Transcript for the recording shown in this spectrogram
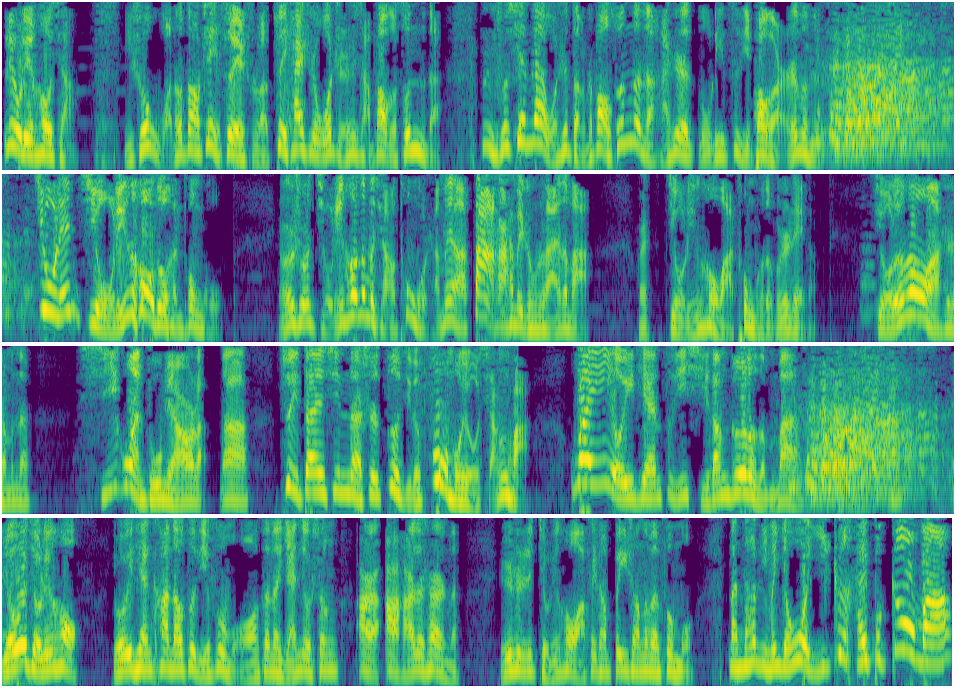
六零后想，你说我都到这岁数了，最开始我只是想抱个孙子的，那你说现在我是等着抱孙子呢，还是努力自己抱个儿子呢？就连九零后都很痛苦，有人说九零后那么小，痛苦什么呀？大孩还没生出来呢吧？不是九零后啊，痛苦的不是这个，九零后啊是什么呢？习惯独苗了啊，最担心的是自己的父母有想法，万一有一天自己喜当哥了怎么办？有个九零后有一天看到自己父母在那研究生二二孩的事儿呢，于是这九零后啊非常悲伤的问父母：“难道你们有我一个还不够吗？”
